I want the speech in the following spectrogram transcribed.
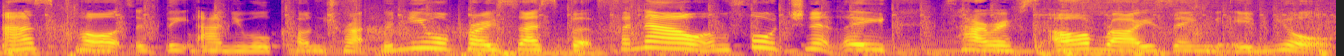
as part of the annual contract renewal process, but for now, unfortunately, tariffs are rising in York.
